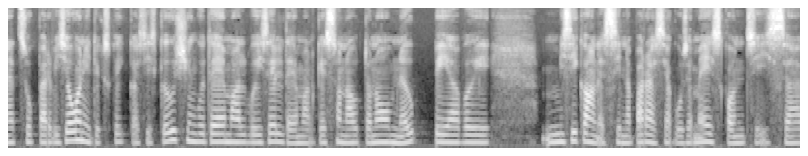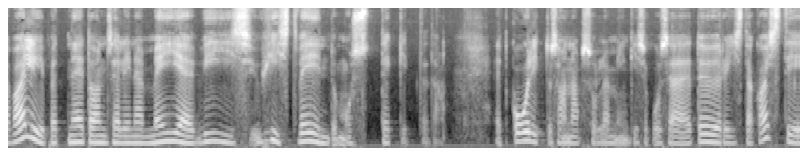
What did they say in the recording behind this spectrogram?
need supervisioonid, ükskõik kas siis coaching'u teemal või sel teemal, kes on autonoomne õppija või mis iganes sinna parasjagu see meeskond siis äh, valib, et need on selline meie viis ühist veendumust tekitada et koolitus annab sulle mingisuguse tööriistakasti,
